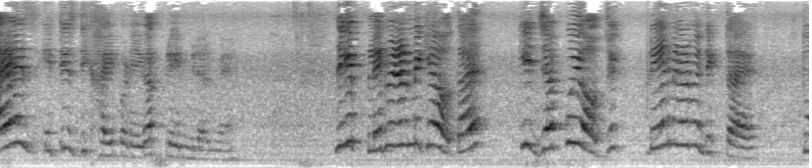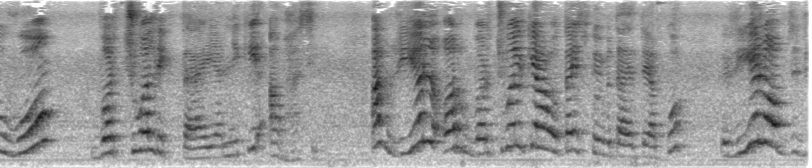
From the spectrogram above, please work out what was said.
एज इट इज़ दिखाई पड़ेगा प्लेन मिरर में। देखिए, प्लेन मिरर में क्या होता है कि जब कोई ऑब्जेक्ट प्लेन मिरर में दिखता है तो वो वर्चुअल दिखता है, यानी कि आभासी। अब रियल और वर्चुअल क्या होता है, इसको भी बता देते हैं आपको। रियल ऑब्जेक्ट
